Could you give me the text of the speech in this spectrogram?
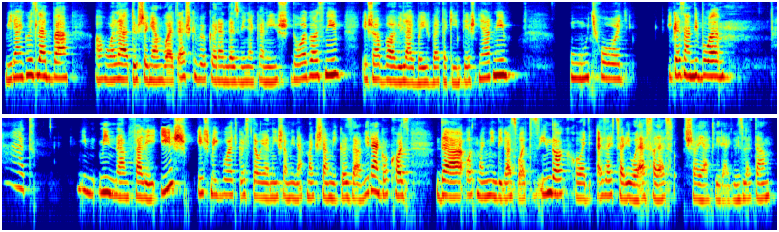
virágüzletbe, ahol lehetőségem volt esküvőkör rendezvényeken is dolgozni, és abba a világba is betekintést nyerni. Úgyhogy igazándiból, hát mindenfelé is, és még volt közte olyan is, aminek meg semmi köze a virágokhoz, de ott meg mindig az volt az indok, hogy ez egyszer jó lesz, ha lesz saját virágüzletem.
